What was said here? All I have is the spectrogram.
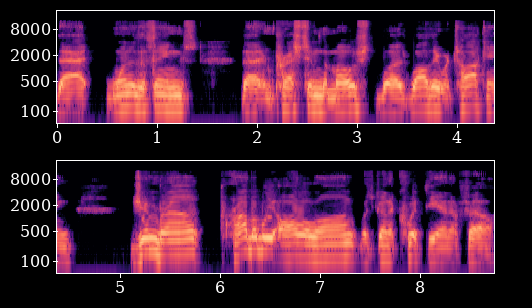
that one of the things that impressed him the most was while they were talking, Jim Brown probably all along was going to quit the NFL.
